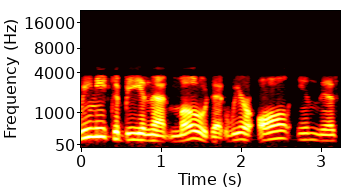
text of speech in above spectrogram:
We need to be in that mode that we are all in this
